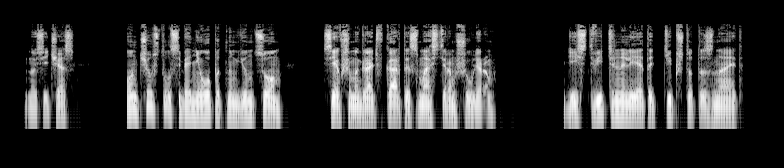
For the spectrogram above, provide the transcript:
Но сейчас он чувствовал себя неопытным юнцом, севшим играть в карты с мастером Шулером. Действительно ли этот тип что-то знает,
